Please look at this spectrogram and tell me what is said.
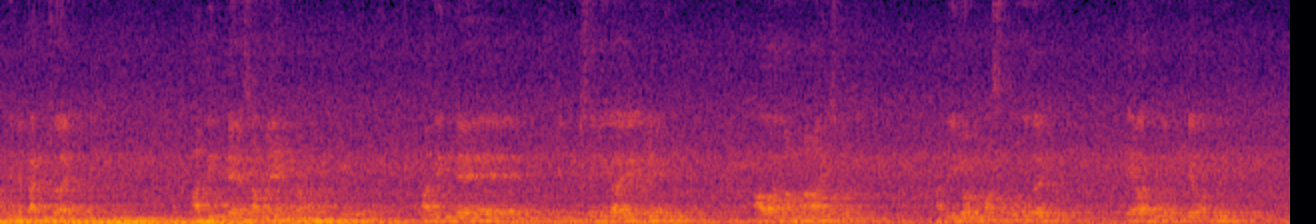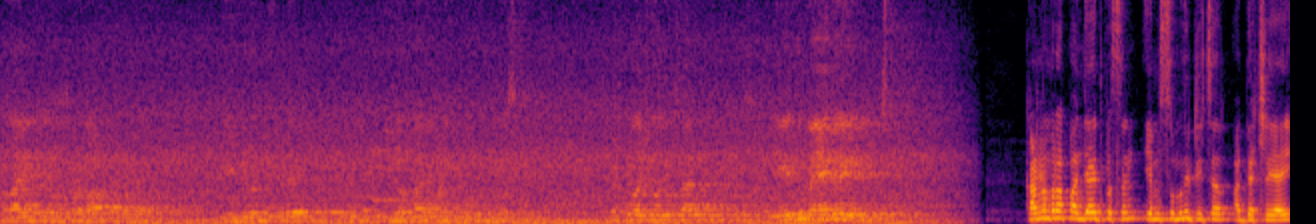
അതിന്റെ പഞ്ചായത്ത് അതിന്റെ സമയക്രമം. അതിന്റെ കാര്യങ്ങളിൽ അവർ നന്നായി അത് ഇലോൺ മസ്ക് മുതൽ കേരളത്തിന്റെ മുഖ്യമന്ത്രി പിണറായി വിജയൻ ഉൾപ്പെടെ ആൾക്കാരുടെ ജീവിതത്തിന്റെ ഒരു ഇരുപത്തിനാല് മണിക്കൂർ ദിവസം. എടുത്ത് പരിശോധിച്ചാൽ ഏത് മേഖലയിൽ Kannambra panchayat president M Sumathi teacher അധ്യക്ഷയായി.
